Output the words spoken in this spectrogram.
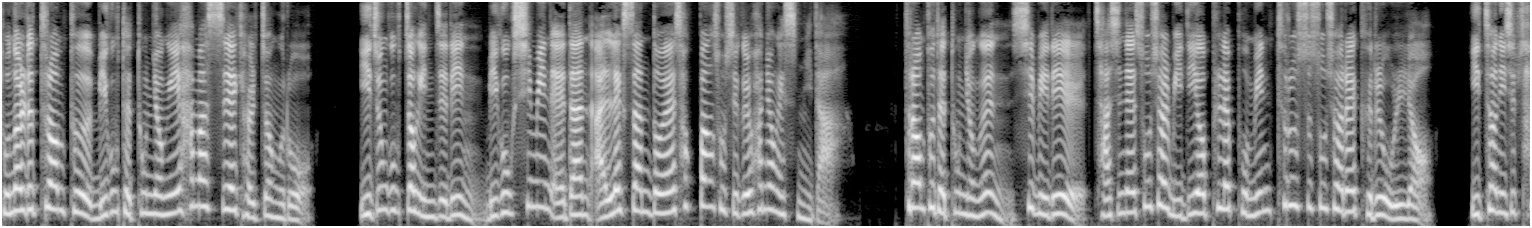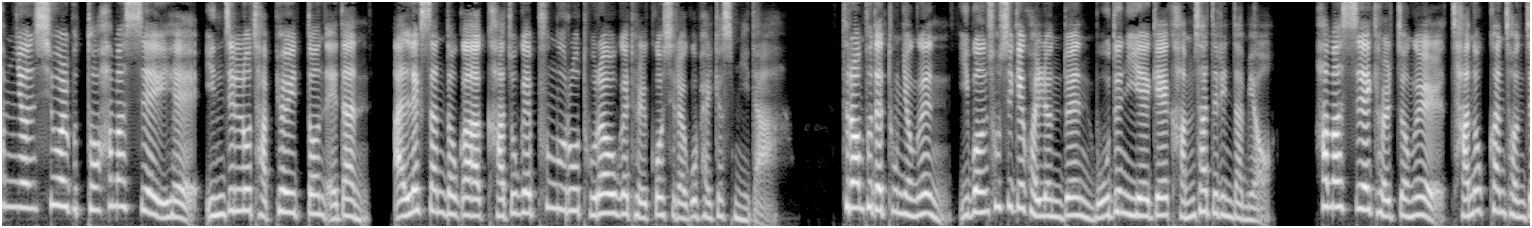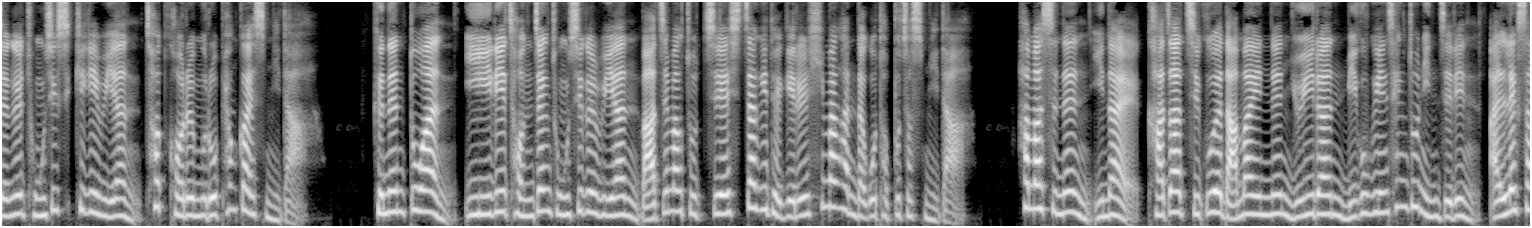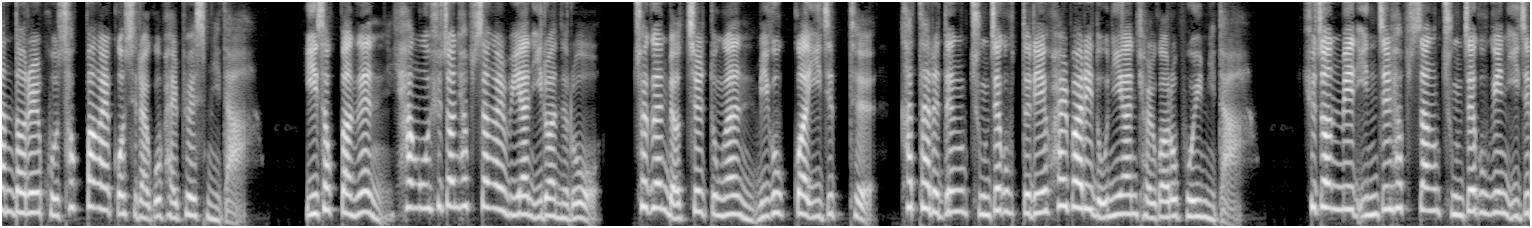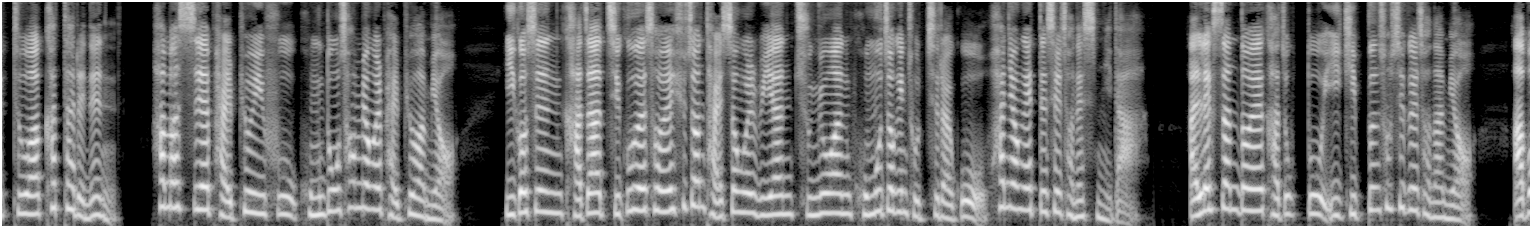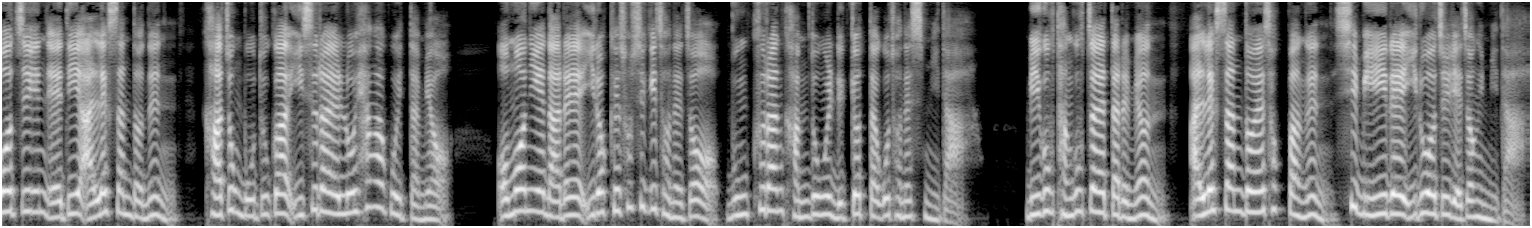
도널드 트럼프 미국 대통령이 하마스의 결정으로 이중 국적 인질인 미국 시민 애단 알렉산더의 석방 소식을 환영했습니다. 트럼프 대통령은 11일 자신의 소셜미디어 플랫폼인 트루스 소셜에 글을 올려 2023년 10월부터 하마스에 의해 인질로 잡혀있던 애단 알렉산더가 가족의 품으로 돌아오게 될 것이라고 밝혔습니다. 트럼프 대통령은 이번 소식에 관련된 모든 이에게 감사드린다며 하마스의 결정을 잔혹한 전쟁을 종식시키기 위한 첫 걸음으로 평가했습니다. 그는 또한 이 일이 전쟁 종식을 위한 마지막 조치의 시작이 되기를 희망한다고 덧붙였습니다. 하마스는 이날 가자 지구에 남아있는 유일한 미국인 생존 인질인 알렉산더를 곧 석방할 것이라고 발표했습니다. 이 석방은 향후 휴전 협상을 위한 일환으로 최근 며칠 동안 미국과 이집트, 카타르 등 중재국들이 활발히 논의한 결과로 보입니다. 휴전 및 인질 협상 중재국인 이집트와 카타르는 하마스의 발표 이후 공동 성명을 발표하며 이것은 가자 지구에서의 휴전 달성을 위한 중요한 고무적인 조치라고 환영의 뜻을 전했습니다. 알렉산더의 가족도 이 기쁜 소식을 전하며 아버지인 에디 알렉산더는 가족 모두가 이스라엘로 향하고 있다며 어머니의 날에 이렇게 소식이 전해져 뭉클한 감동을 느꼈다고 전했습니다. 미국 당국자에 따르면 알렉산더의 석방은 12일에 이루어질 예정입니다.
